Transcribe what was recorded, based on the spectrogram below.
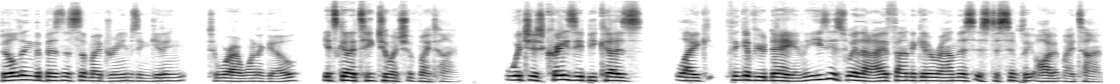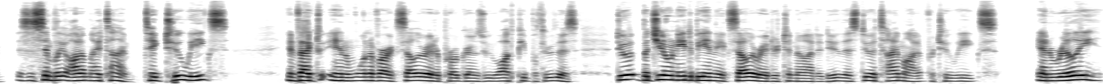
building the business of my dreams and getting to where I want to go, it's going to take too much of my time, which is crazy because like think of your day and the easiest way that i've found to get around this is to simply audit my time. This is simply audit my time. Take two weeks. In fact in one of our accelerator programs we walk people through this. Do it but you don't need to be in the accelerator to know how to do this. Do a time audit for two weeks. And really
